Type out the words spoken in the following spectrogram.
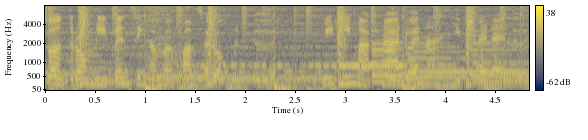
ส่วนตรงนี้เป็นสิ่งอำนวยความสะดวกอื่น มีที่มาร์กหน้าด้วยนะ หยิบใช้ได้เลย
